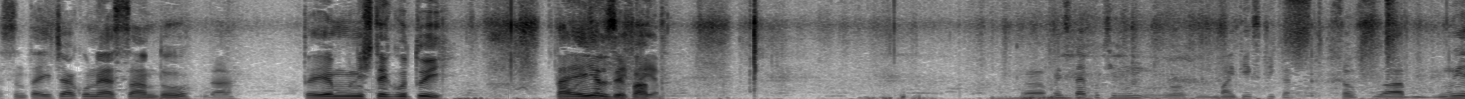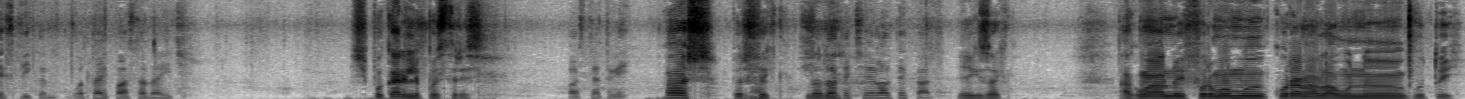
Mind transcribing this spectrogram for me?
sunt aici cu Nea Sandu. Da. Tăiem niște gutui. Taie el, de Să-i fapt. tăiem. Uh, Păi stai puțin, nu, uh, mai te explică. Sau, uh, nu explică. O tai pe asta de aici. Și pe care le păstrezi? Pe astea trei. Așa, perfect. Și Da, da, toate celelalte cad. exact. Acum noi formăm uh, corana la un uh, gutui.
